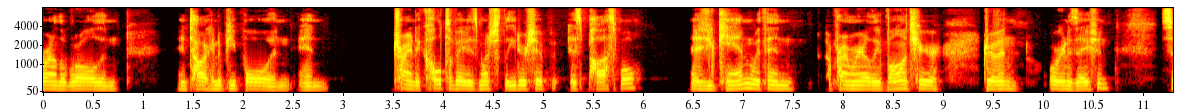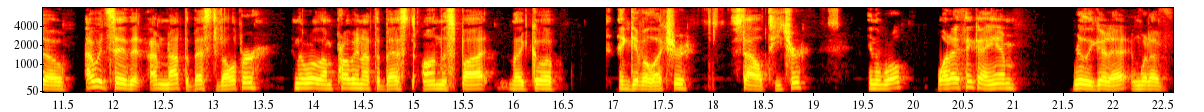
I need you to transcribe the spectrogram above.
around the world and and talking to people and and trying to cultivate as much leadership as possible as you can within a primarily volunteer driven organization. So I would say that I'm not the best developer in the world. I'm probably not the best on the spot, like go up and give a lecture style teacher in the world. What I think I am really good at and what I've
